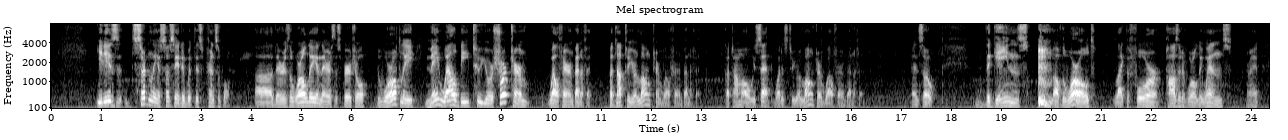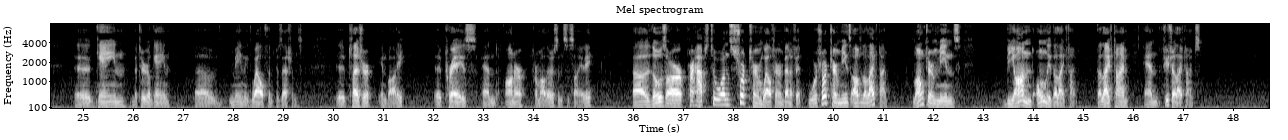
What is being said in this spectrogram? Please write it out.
it is certainly associated with this principle uh, there is the worldly and there is the spiritual. The worldly may well be to your short term welfare and benefit, but not to your long term welfare and benefit. Gautama always said, What is to your long term welfare and benefit? And so the gains of the world, like the four positive worldly winds, right? Uh, gain, material gain, uh, mainly wealth and possessions, uh, pleasure in body, uh, praise and honor from others in society. Uh, those are perhaps to one's short term welfare and benefit, where short term means of the lifetime. Long term means beyond only the lifetime, the lifetime and future lifetimes.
